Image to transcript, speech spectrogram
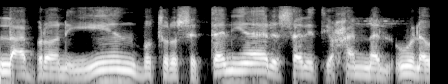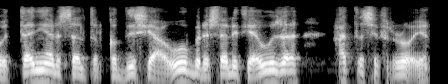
العبرانيين بطرس الثانية رسالة يوحنا الأولى والثانية رسالة القديس يعقوب رسالة يهوذا حتى سفر الرؤيا.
